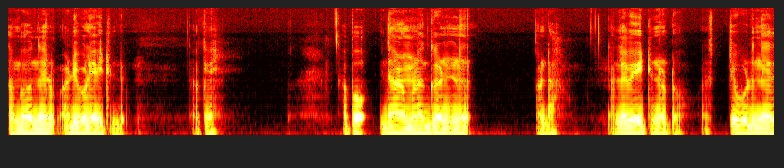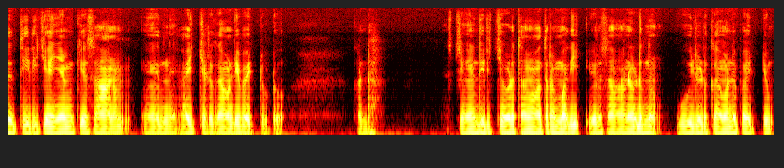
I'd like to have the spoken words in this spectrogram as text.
സംഭവം എന്തായാലും അടിപൊളിയായിട്ടുണ്ട്. ഓക്കെ. അപ്പോൾ ഇതാണ് നമ്മളെ ഗണ്ണ്. കണ്ട? നല്ല വെയിറ്റ് ഉണ്ട് കേട്ടോ. ഫസ്റ്റ് ഇവിടുന്ന് ഇത് തിരിച്ചു കഴിഞ്ഞാൽ നമുക്ക് ഈ സാധനം അയച്ചെടുക്കാൻ വേണ്ടി പറ്റും കേട്ടോ. കണ്ട? ഫസ്റ്റ് ഇങ്ങനെ തിരിച്ചു കൊടുത്താൽ മാത്രം മതി. ഈ ഒരു സാധനം ഇവിടുന്ന് ഊരിയെടുക്കാൻ വേണ്ടി പറ്റും.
